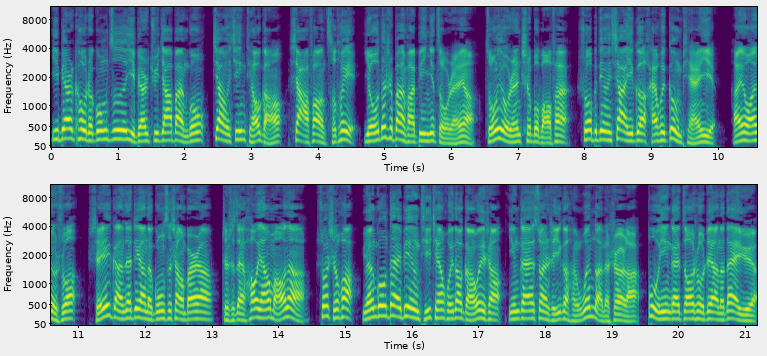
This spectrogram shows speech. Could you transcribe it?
一边扣着工资，一边居家办公，降薪调岗，下放辞退，有的是办法逼你走人呀。总有人吃不饱饭，说不定下一个还会更便宜。还有网友说。谁敢在这样的公司上班啊？这是在薅羊毛呢。说实话，员工带病提前回到岗位上，应该算是一个很温暖的事儿了，不应该遭受这样的待遇。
